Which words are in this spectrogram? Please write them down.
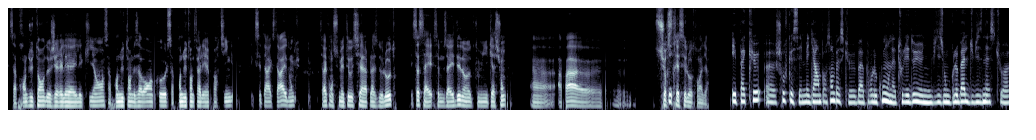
Ça prend du temps de gérer les, les, clients, ça prend du temps de les avoir en call, ça prend du temps de faire les reporting, etc., etc. Et donc c'est vrai qu'on se mettait aussi à la place de l'autre. Et ça, ça, ça, nous a aidé dans notre communication euh, à pas euh, surstresser l'autre, on va dire. Et pas que, euh, je trouve que c'est méga important parce que bah, pour le coup, on a tous les deux une vision globale du business. Tu vois.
